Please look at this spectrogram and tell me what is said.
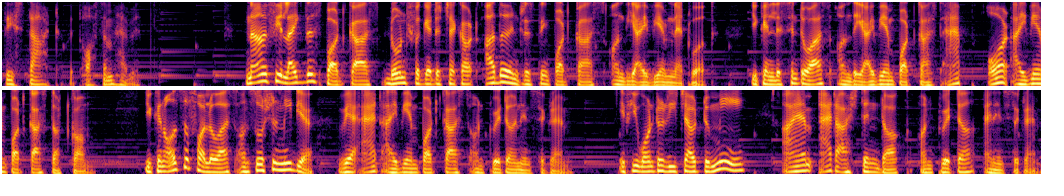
they start with awesome habits. Now, if you like this podcast, don't forget to check out other interesting podcasts on the IVM network. You can listen to us on the IVM Podcast app or ivmpodcast.com. You can also follow us on social media. We are at IVM Podcast on Twitter and Instagram. If you want to reach out to me, I am at Ashdin Doc on Twitter and Instagram.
